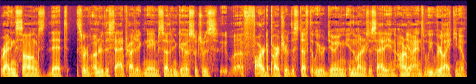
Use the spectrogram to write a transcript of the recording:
writing songs that sort of under the sad project name Southern Ghosts, which was a far departure of the stuff that we were doing in the modern society in our Yep. minds. We were like, you know,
